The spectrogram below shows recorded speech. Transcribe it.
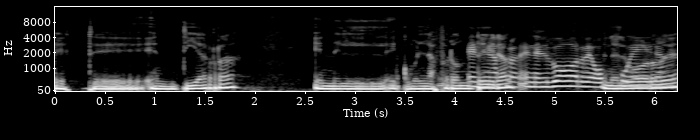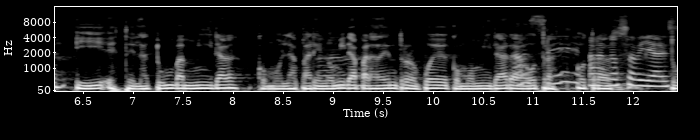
este, entierra en el eh, como en la frontera en, el borde o en el borde y este la tumba mira como la pared no mira ah. para adentro no puede como mirar a ah, otras otras ah, no sabía eso.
